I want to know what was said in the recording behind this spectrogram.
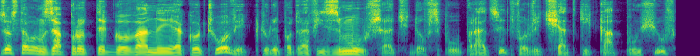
Został on zaprotegowany jako człowiek, który potrafi zmuszać do współpracy, tworzyć siatki kapusiów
